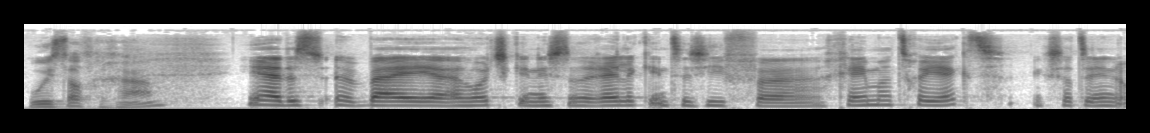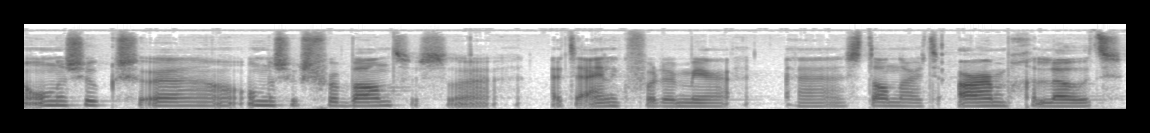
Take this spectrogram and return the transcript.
Hoe is dat gegaan? Ja, dus eh, bij eh, Hodgkin is het een redelijk intensief eh chemotraject. Ik zat in een onderzoeks, onderzoeksverband, dus uiteindelijk voor de meer standaard arm gelood.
